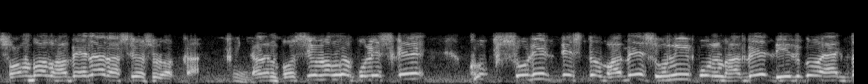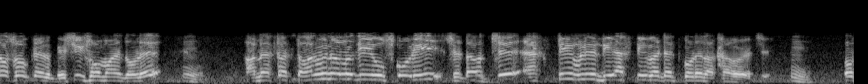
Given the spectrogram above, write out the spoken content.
সম্ভব হবে না রাষ্ট্রীয় সুরক্ষা। কারণ পশ্চিমবঙ্গ পুলিশকে খুব সুনির্দিষ্টভাবে সুনিপুণভাবে দীর্ঘ এক দশকের বেশি সময় ধরে আমি একটা টার্মিনোলজি ইউজ করি সেটা হচ্ছে অ্যাক্টিভলি ডিঅ্যাক্টিভেটেড করে রাখা হয়েছে। তো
